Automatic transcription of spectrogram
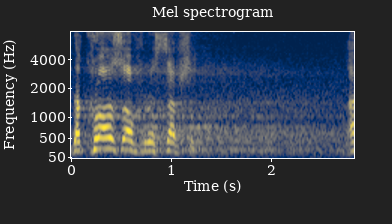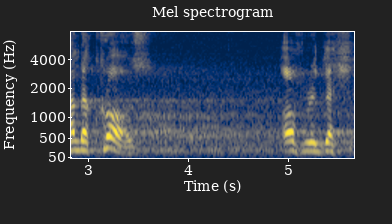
the cross of reception, and the cross of rejection.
